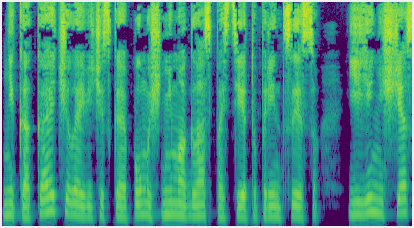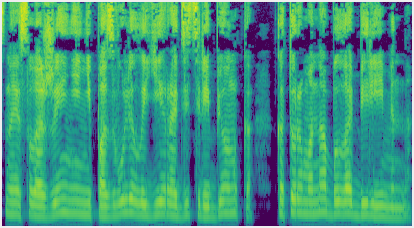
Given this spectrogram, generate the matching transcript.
Никакая человеческая помощь не могла спасти эту принцессу. Ее несчастное сложение не позволило ей родить ребенка, которым она была беременна.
